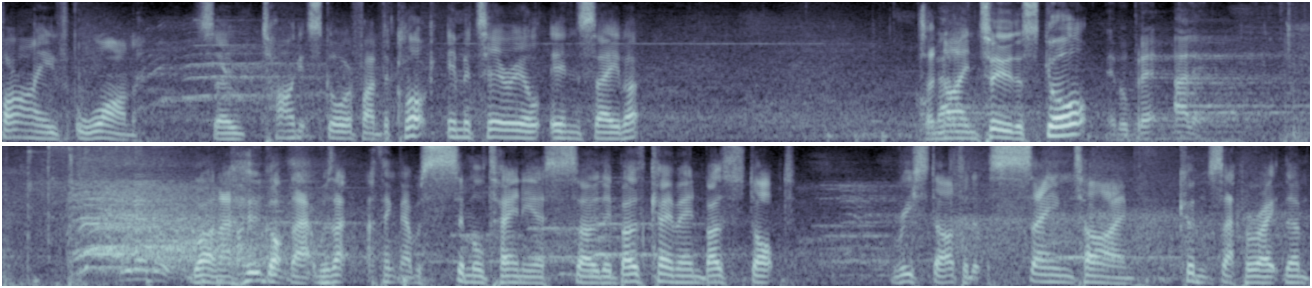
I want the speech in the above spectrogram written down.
5-1. So target score of 5. The clock immaterial in Sabre. So 9-2 the score. Well, now who got that? Was that? I think that was simultaneous. So they both came in, both stopped, restarted at the same time. Couldn't separate them.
